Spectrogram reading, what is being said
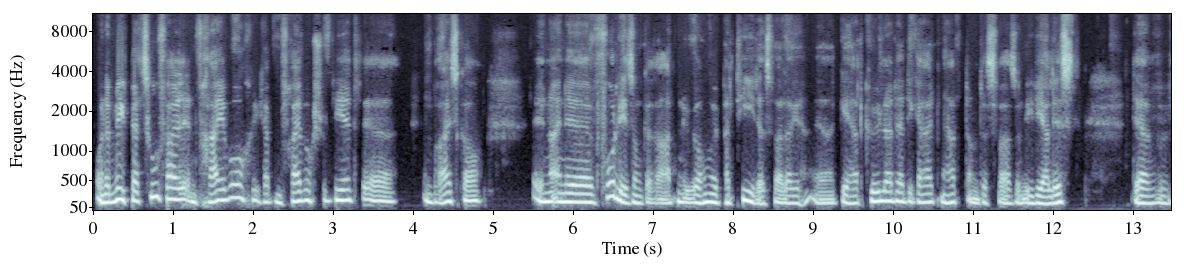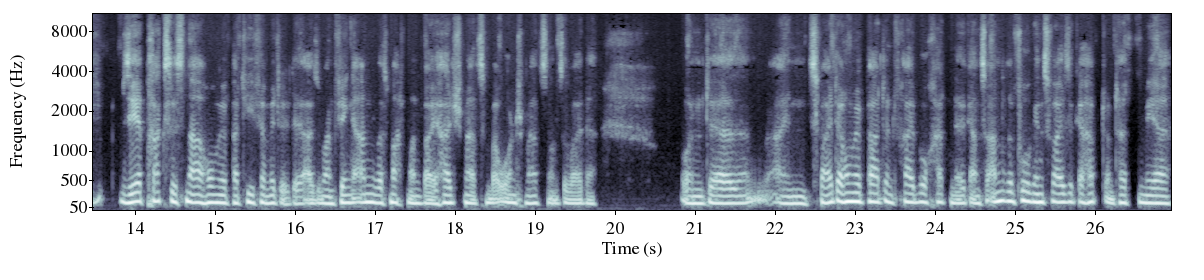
Und dann bin ich per Zufall in Freiburg, ich habe in Freiburg studiert, äh, im Breisgau, in eine Vorlesung geraten über Homöopathie. Das war der äh, Gerhard Köhler, der die gehalten hat. Und das war so ein Idealist, der sehr praxisnah Homöopathie vermittelte. Also man fing an, was macht man bei Halsschmerzen, bei Ohrenschmerzen und so weiter. Und äh, ein zweiter Homöopath in Freiburg hat eine ganz andere Vorgehensweise gehabt und hat mehr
